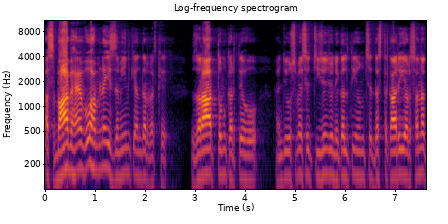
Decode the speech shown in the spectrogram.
اسباب ہیں، وہ ہم نے اس زمین کے اندر رکھے۔ زراعت تم کرتے ہو ہاں جی اس میں سے چیزیں جو نکلتی ہیں، ان سے دستکاری اور صنعت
